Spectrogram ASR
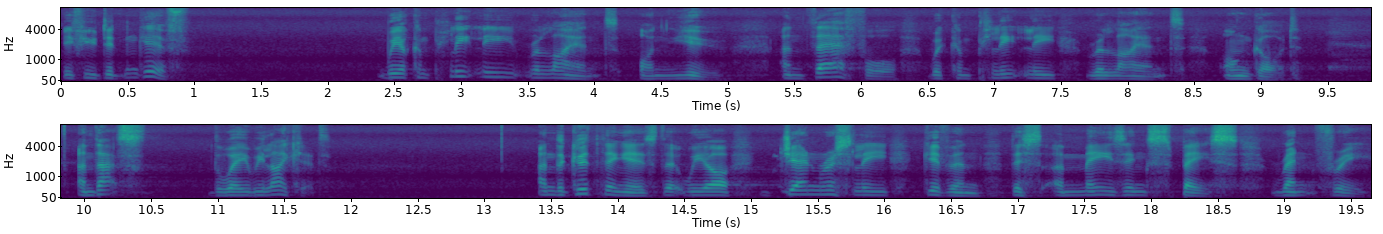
if you didn't give. We are completely reliant on you, and therefore we're completely reliant on God. And that's the way we like it. And the good thing is that we are generously given this amazing space rent free.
